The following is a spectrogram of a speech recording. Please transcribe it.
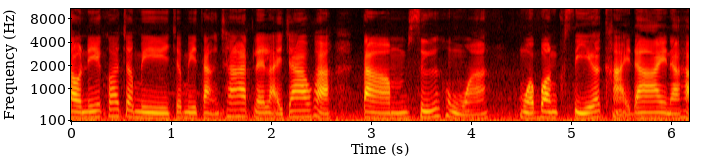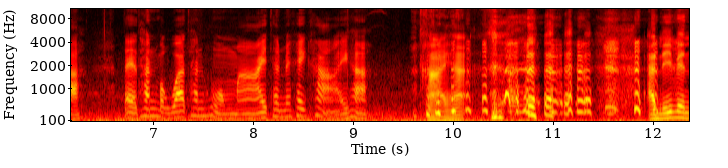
ตอนนี้ก็จะมีจะมีต่างชาติหลาย ๆ เจ้าค่ะ ตามซื้อหัวหัวบอลสีก็ขายได้นะคะ แต่ท่านบอกว่าท่านห่วงไม้ท่านไม่ค่อยขายค่ะ ขายฮะ อันนี้เป็น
